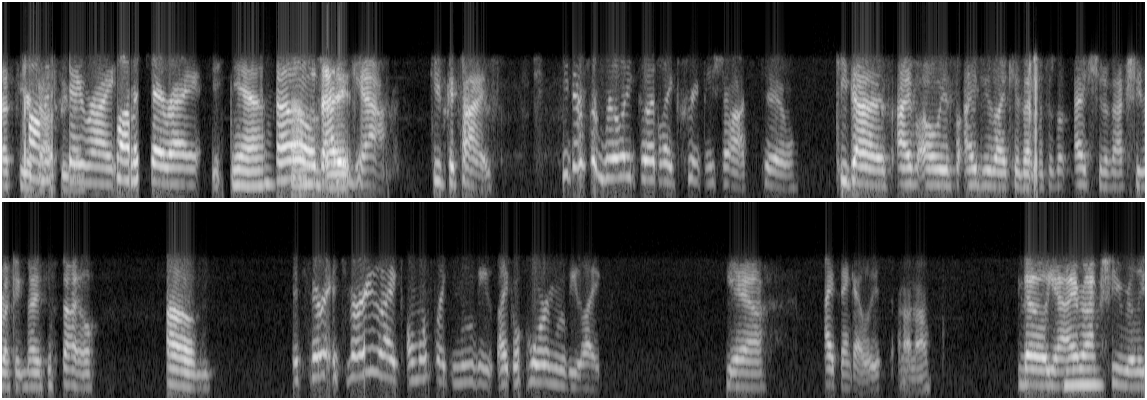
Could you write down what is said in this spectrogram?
That's your Thomas job. J. Susan. Wright. Thomas J. Wright. Yeah. Oh, sounds that great. is yeah. He's good times. He does some really good like creepy shots too. He does. I've always I do like his episodes. I should have actually recognized the style. Um, It's very it's very like almost like movie like a horror movie like yeah. I think at least. I don't know. No, yeah, I actually really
